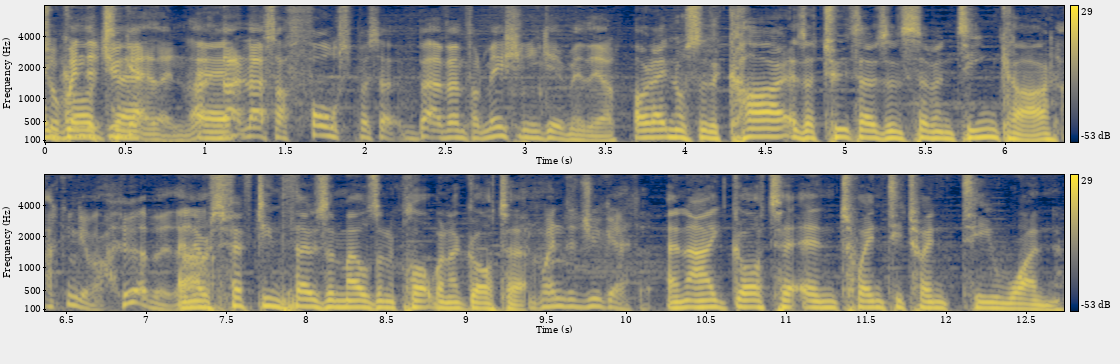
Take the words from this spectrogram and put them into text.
so when did you uh, get it then? That, uh, that- that's a false bit of information you gave me there. All right, no. So the car is a 2017 car, I can give a hoot about that. and there was 15,000 miles on the clock when I got it, when did you get it? and I got it in 2021.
